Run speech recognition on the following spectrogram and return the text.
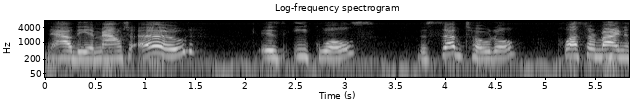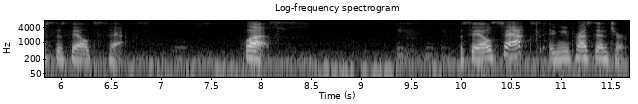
Now the amount owed is equals the subtotal plus or minus the sales tax. Plus the sales tax, and you press enter.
